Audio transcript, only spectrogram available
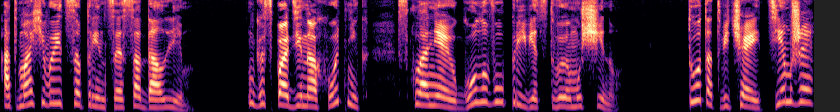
отмахивается принцесса Даллим. «Господин охотник?» Склоняю голову, приветствуя мужчину. Тот отвечает тем же,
